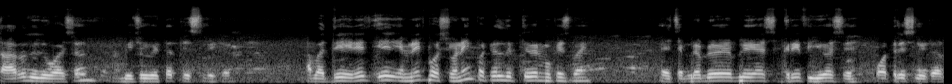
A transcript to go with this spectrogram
સારું દૂધ હોય છે. બીજું વેતર ત્રીસ લીટર. આ બધી એ જ એમને જ પશુ નહીં, Patel Diptiben Mukeshbhai? H F W S ગ્રીફ યુએસએ પોત્રીસ લીટર.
